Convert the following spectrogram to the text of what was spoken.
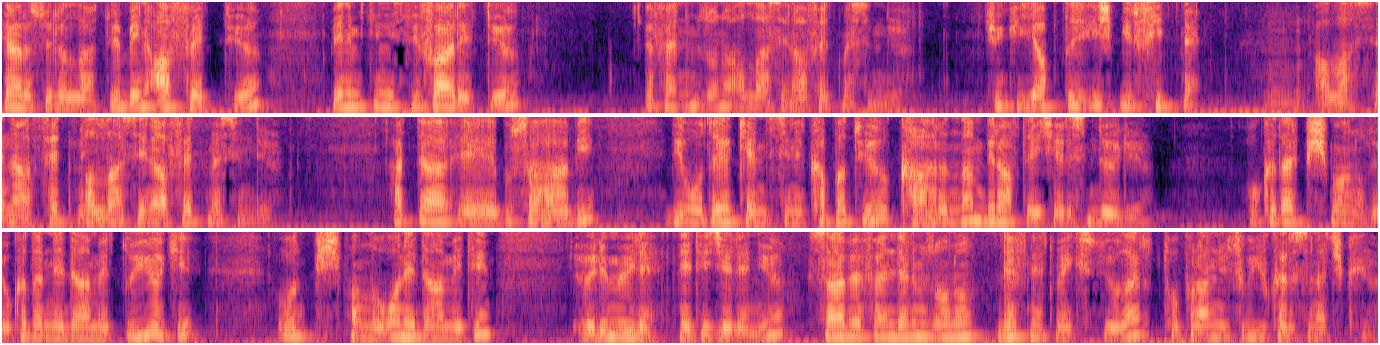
ya Resulallah diyor beni affet diyor. Benim için istiğfar et diyor. Efendimiz ona Allah seni affetmesin diyor. Çünkü yaptığı iş bir fitne. Allah seni affetmesin. Allah seni affetmesin diyor. Hatta e, bu sahabi bir odaya kendisini kapatıyor. Kahrından bir hafta içerisinde ölüyor. O kadar pişman oluyor. O kadar nedamet duyuyor ki o pişmanlığı, o nedameti ölümüyle neticeleniyor. Sahabe efendilerimiz onu defnetmek istiyorlar. Toprağın yukarısına çıkıyor.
